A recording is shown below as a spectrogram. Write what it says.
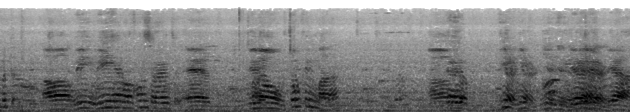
What the? Uh, we we have a concert at you know Chongping Mara? Uh, near near near near yeah.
